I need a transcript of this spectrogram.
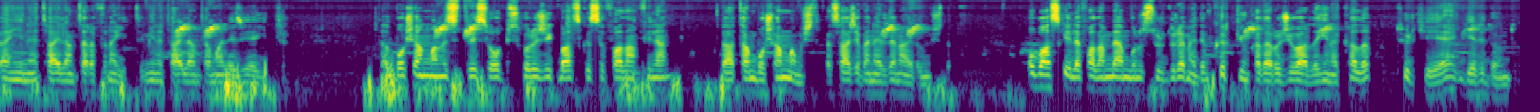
ben yine Tayland tarafına gittim. Yine Tayland'a Malezya'ya gittim. Tabii boşanmanın stresi, o psikolojik baskısı falan filan daha tam boşanmamıştık da sadece ben evden ayrılmıştım. O baskıyla falan ben bunu sürdüremedim. 40 gün kadar o civarda yine kalıp Türkiye'ye geri döndüm.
